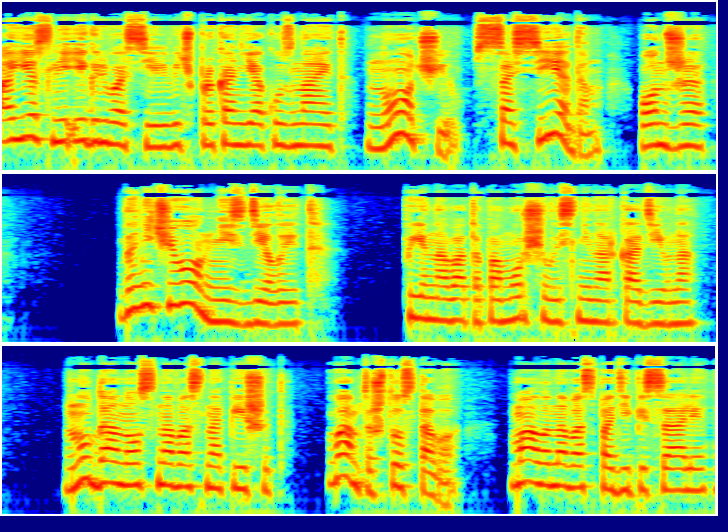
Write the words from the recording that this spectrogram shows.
«А если Игорь Васильевич про коньяк узнает? Ночью, с соседом, он же...» «Да ничего он не сделает», — пьяновато поморщилась Нина Аркадьевна. «Ну да, нос на вас напишет. Вам-то что с того? Мало на вас поди писали».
